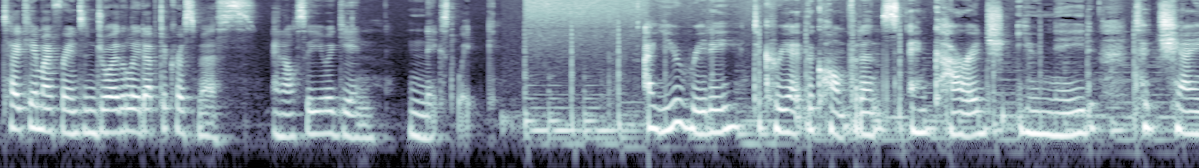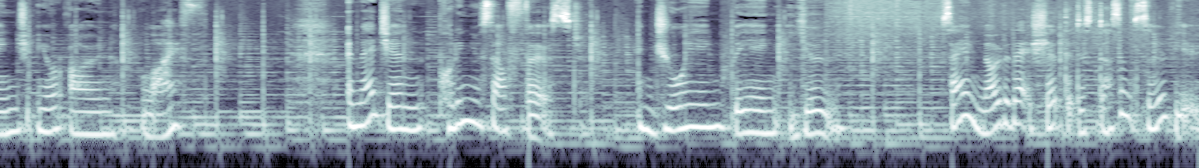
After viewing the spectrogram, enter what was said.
Take care, my friends. Enjoy the lead up to Christmas, and I'll see you again next week. Are you ready to create the confidence and courage you need to change your own life? Imagine putting yourself first, enjoying being you, saying no to that shit that just doesn't serve you,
